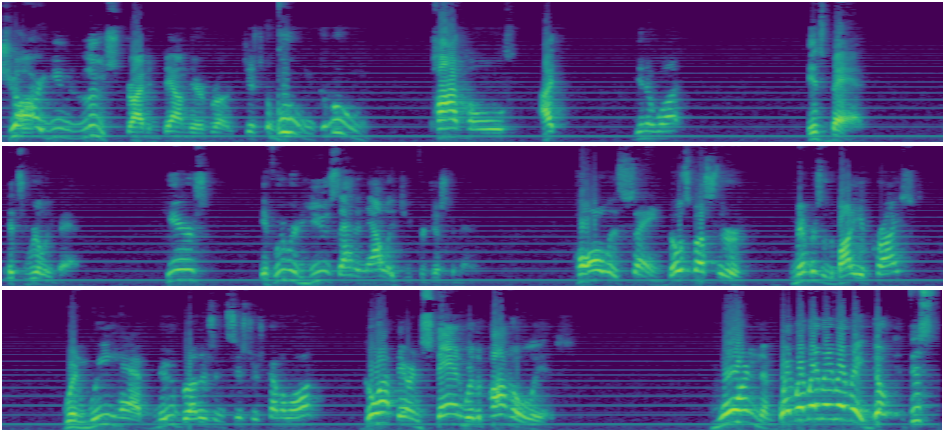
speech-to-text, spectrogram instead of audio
jar you loose driving down their road. Just kaboom, kaboom. Potholes. I, you know what? It's bad. It's really bad. Here's, if we were to use that analogy for just a minute, Paul is saying, those of us that are members of the body of Christ, when we have new brothers and sisters come along, go out there and stand where the pothole is. Warn them. Wait, wait, wait, wait, wait, wait. Don't this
